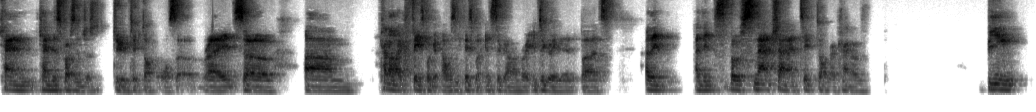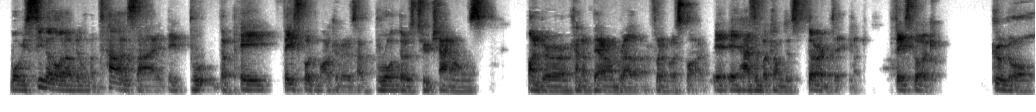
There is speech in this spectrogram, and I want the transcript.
can can this person just do TikTok also, right? So um, kind of like Facebook, and obviously Facebook and Instagram are very integrated, but I think I think both Snapchat and TikTok are kind of being what we've seen a lot of on the talent side. They the paid Facebook marketers have brought those two channels under kind of their umbrella for the most part. It, it hasn't become this third thing like Facebook, Google,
